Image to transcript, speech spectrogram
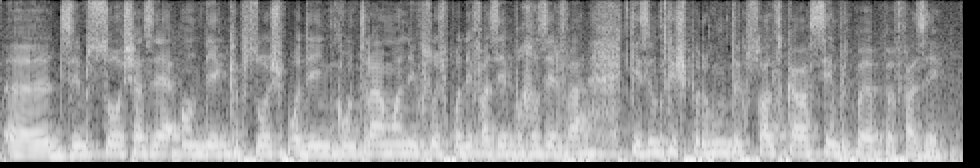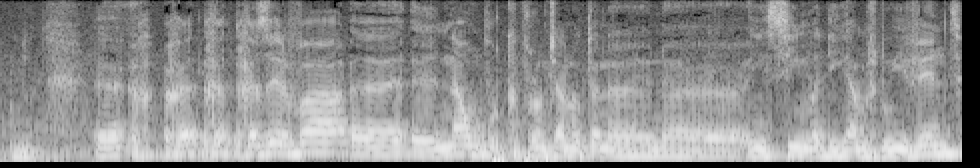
Uh, Dizemos só, Chazé, onde é que pessoas podem encontrar, onde é que pessoas podem fazer para reservar. Quer dizer, uma das perguntas que o pessoal tocava sempre para, para fazer. reservar não porque pronto, já não está na, na, em cima, digamos, do evento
